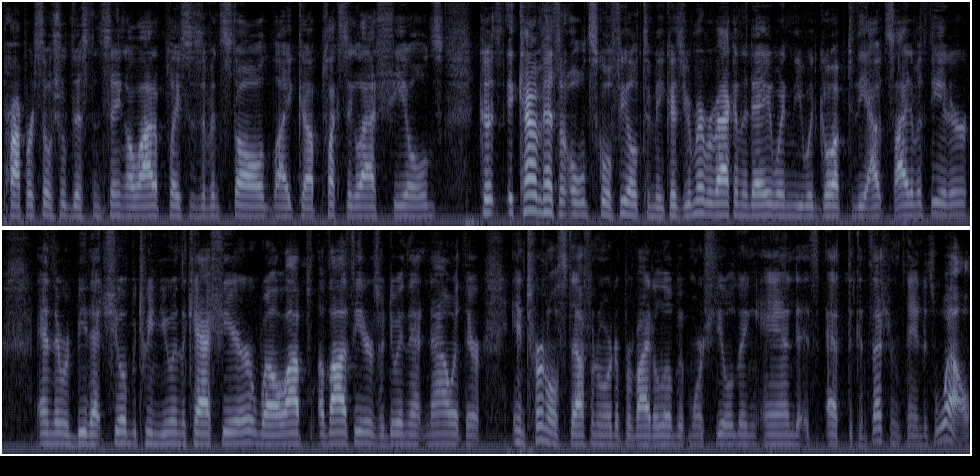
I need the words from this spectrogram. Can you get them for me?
proper social distancing. A lot of places have installed like uh, plexiglass shields because it kind of has an old school feel to me. Because you remember back in the day when you would go up to the outside of a theater and there would be that shield between you and the cashier. Well, a lot, a lot of theaters are doing that now with their internal stuff in order to provide a little bit more shielding and it's at the concession stand as well.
